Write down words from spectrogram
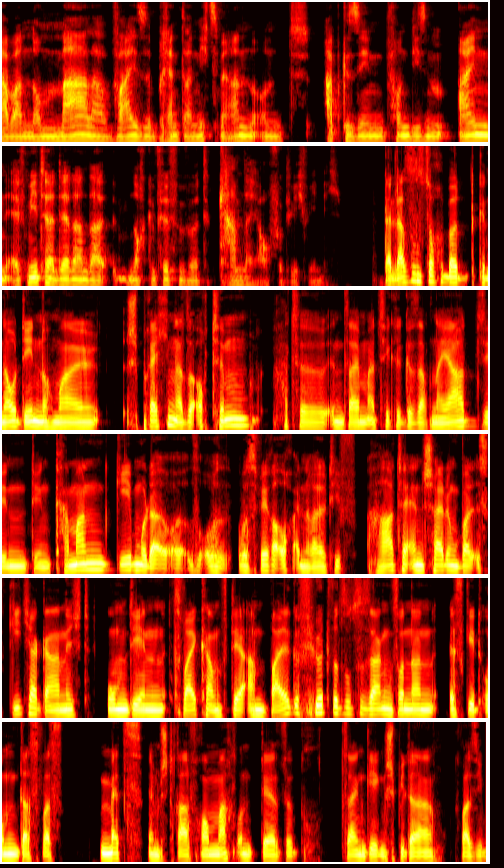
aber normalerweise brennt da nichts mehr an und abgesehen von diesem einen Elfmeter, der dann da noch gepfiffen wird, kam da ja auch wirklich wenig. Dann lass uns doch über genau den nochmal sprechen. Also auch Tim hatte in seinem Artikel gesagt, na ja, den, den kann man geben oder aber es wäre auch eine relativ harte Entscheidung, weil es geht ja gar nicht um den Zweikampf, der am Ball geführt wird sozusagen, sondern es geht um das, was Metz im Strafraum macht und der seinen Gegenspieler quasi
